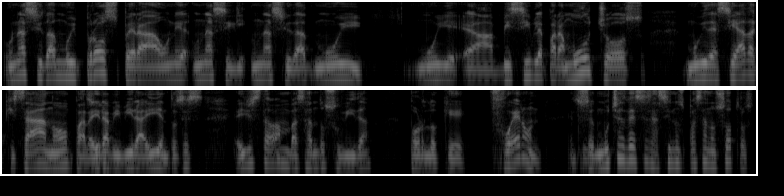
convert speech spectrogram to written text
una ciudad muy próspera, una, una, ciudad muy, muy eh, visible para muchos, muy deseada quizá, ¿no? Para ir a vivir ahí. Entonces, ellos estaban basando su vida por lo que fueron. Entonces, muchas veces así nos pasa a nosotros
